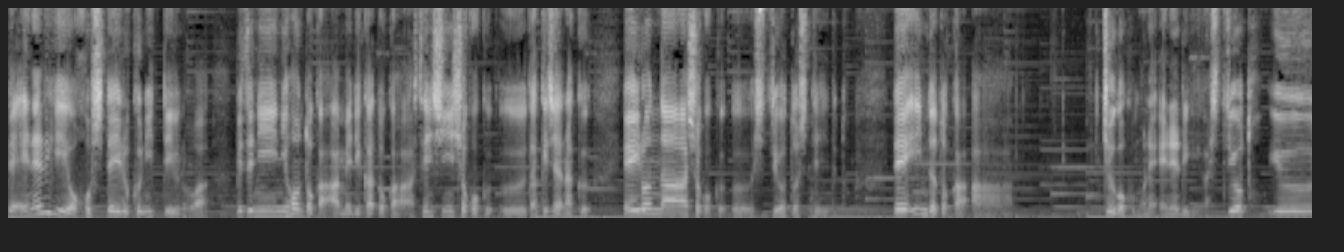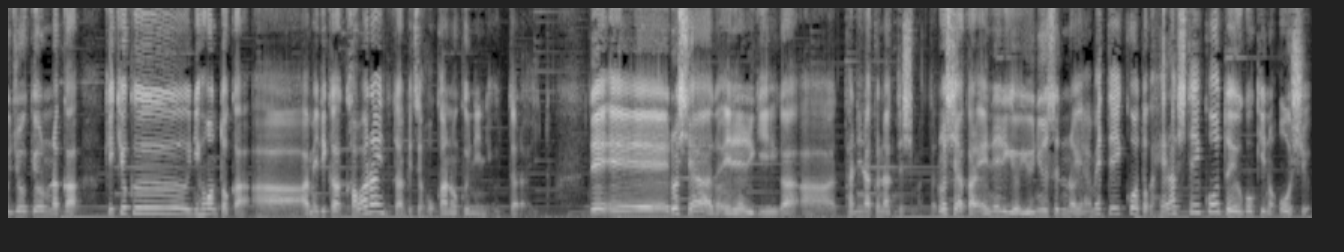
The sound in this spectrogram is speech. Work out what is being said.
で、エネルギーを欲している国っていうのは、別に日本とかアメリカとか先進諸国だけじゃなく、え、いろんな諸国必要としていると。で、インドとか、中国もね、エネルギーが必要という状況の中、結局、日本とかアメリカ買わないんだったら別に他の国に売ったらいいと。で、えー、ロシアのエネルギーが足りなくなってしまった。ロシアからエネルギーを輸入するのをやめていこうとか減らしていこうという動きの欧州。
